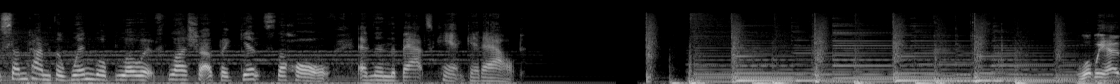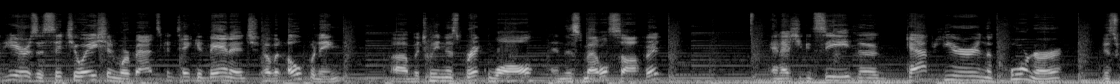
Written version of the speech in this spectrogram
sometimes the wind will blow it flush up against the hole and then the bats can't get out. What we have here is a situation where bats can take advantage of an opening uh, between this brick wall and this metal soffit. And as you can see, the gap here in the corner is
